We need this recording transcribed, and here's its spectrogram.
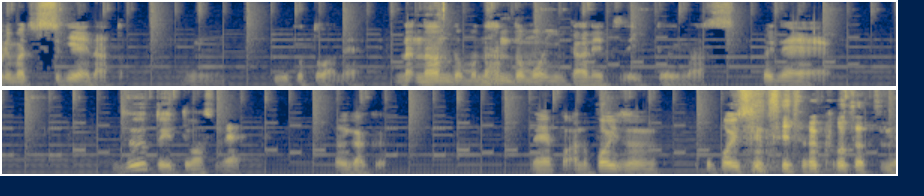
反町すげえなと。うん、いうことはね、な、何度も何度もインターネットで言っております。これね、ずーっと言ってますね。とにかく。ね、あの、ポイズン、ポイズンついての考察ね。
